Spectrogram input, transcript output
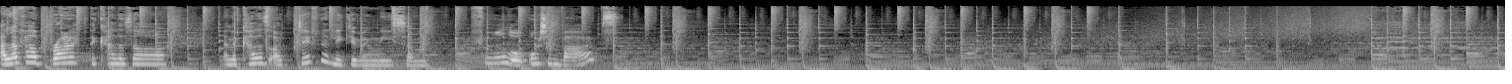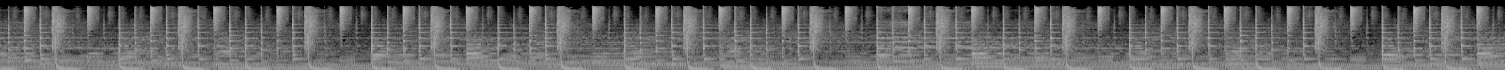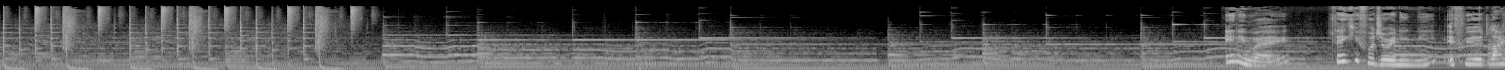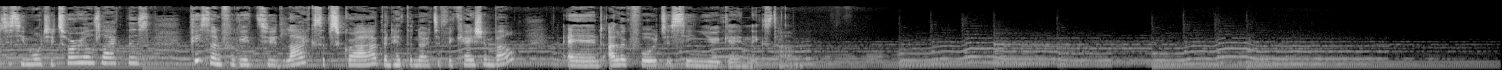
I love how bright the colours are and the colours are definitely giving me some fall or autumn vibes. Anyway, thank you for joining me. If you'd like to see more tutorials like this, please don't forget to like, subscribe, and hit the notification bell. And I look forward to seeing you again next time.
